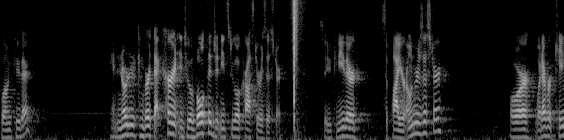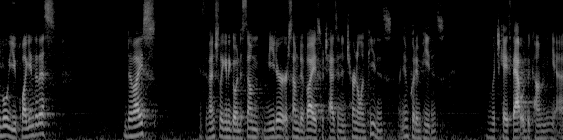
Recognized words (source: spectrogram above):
flowing through there. And in order to convert that current into a voltage, it needs to go across a resistor. So you can either supply your own resistor or whatever cable you plug into this device is eventually going to go into some meter or some device which has an internal impedance or an input impedance, in which case that would become the uh,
